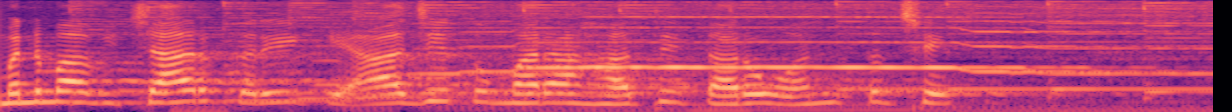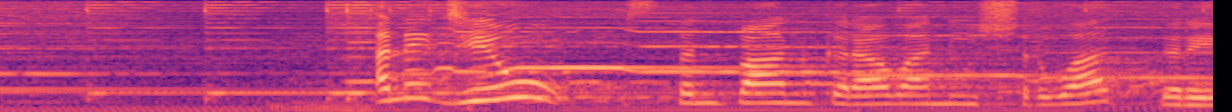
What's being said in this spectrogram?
મનમાં વિચાર કરે કે આજે તો મારા હાથે તારો અંત છે. અને જેવું સ્તનપાન કરાવવાની શરૂઆત કરે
